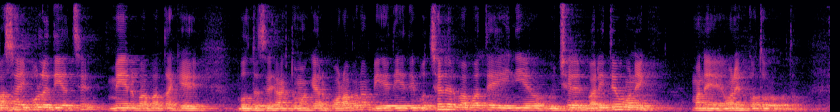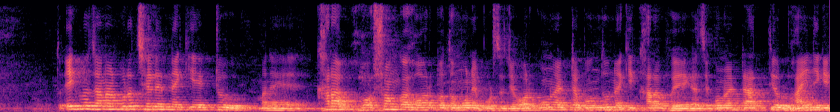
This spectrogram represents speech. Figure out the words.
বাসায় বলে দিয়েছে। মেয়ের বাবা তাকে বলতেছে, আর তোমাকে আর পড়াবো না, বিয়ে দিয়ে দিব। ছেলের বাবাতে এই নিয়ে ওই ছেলের বাড়িতেও অনেক মানে অনেক কথোপকথন। তো এগুলো জানার পরে ছেলের নাকি একটু মানে খারাপ সংজ্ঞা হওয়ার কথা মনে পড়ছে যে ওর কোনো একটা বন্ধু নাকি খারাপ হয়ে গেছে, কোনো একটা আত্মীয় ভাই নাকি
